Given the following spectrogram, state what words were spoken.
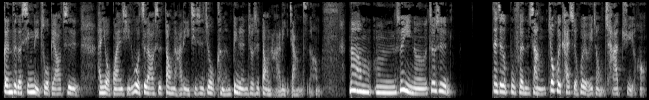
跟这个心理坐标是很有关系。如果治疗师到哪里，其实就可能病人就是到哪里这样子哈。那嗯，所以呢，就是。在这个部分上，就会开始会有一种差距哈。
